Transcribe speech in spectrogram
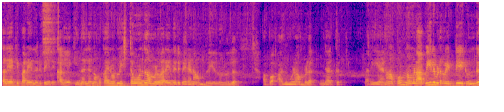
കളിയാക്കി പറയുന്ന ഒരു പേര്. കളിയാക്കി എന്നല്ല നമുക്ക് അതിനോടുള്ള ഇഷ്ടം കൊണ്ട് നമ്മൾ പറയുന്ന ഒരു പേരാണ് അമ്പ്രിയൽ എന്നുള്ളത്. അപ്പോൾ അതും കൂടെ നമ്മൾ ഇതിന്റെ അകത്ത് പറയുകയാണ്. അപ്പം നമ്മുടെ അവിയൽ ഇവിടെ റെഡി ആയിട്ടുണ്ട്.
